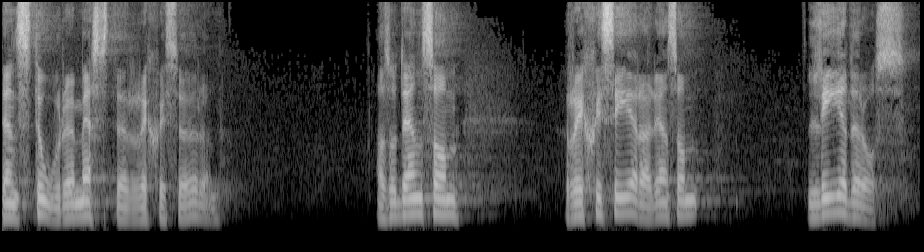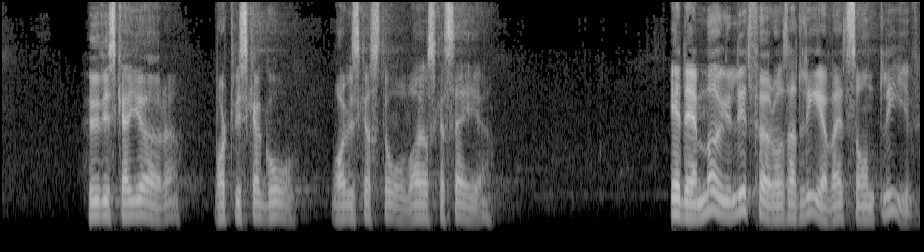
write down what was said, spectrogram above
den store mästerregissören. Alltså den som regisserar, den som leder oss hur vi ska göra, vart vi ska gå, var vi ska stå, vad jag ska säga. Är det möjligt för oss att leva ett sådant liv?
